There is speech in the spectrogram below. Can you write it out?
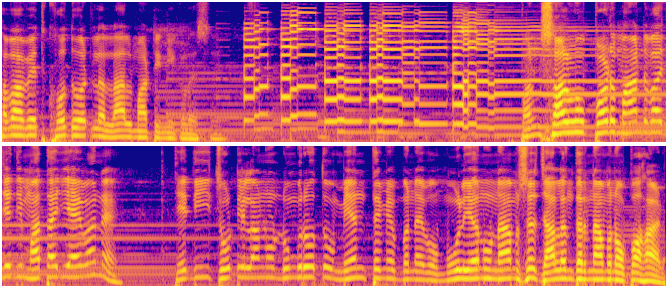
હવાવેત ખોદો એટલે લાલ માટી નીકળે છે. પંસાળનું પડ માંડવા જેથી માતાજી આવ્યા ને તેથી ચોટીલાનો ડુંગરો તો મેન તમે બનાવ્યો. મૂળ એનું નામ છે જાલંધર નામનો પહાડ.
